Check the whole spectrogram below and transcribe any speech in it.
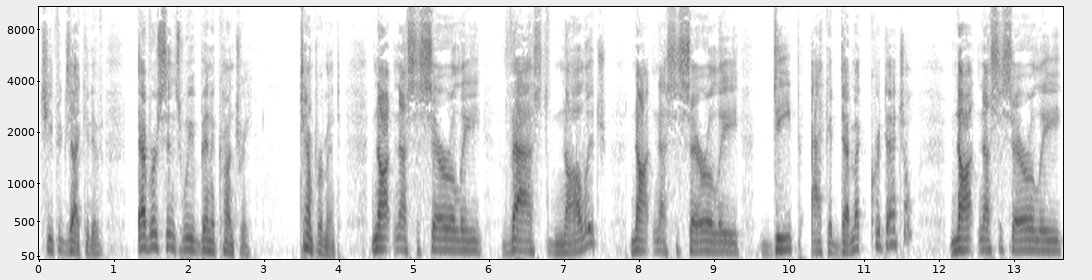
chief executive ever since we've been a country temperament, not necessarily vast knowledge, not necessarily deep academic credential, not necessarily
